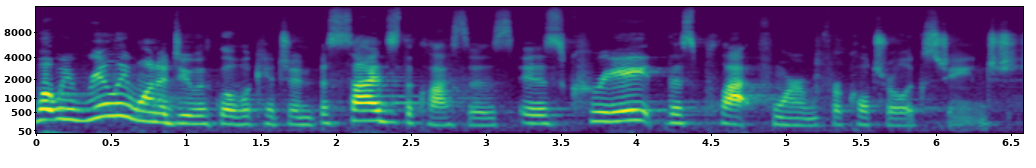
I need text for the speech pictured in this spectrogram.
what we really want to do with Global Kitchen, besides the classes, is create this platform for cultural exchange.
